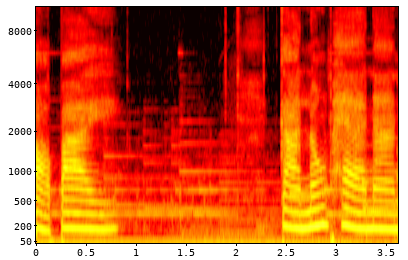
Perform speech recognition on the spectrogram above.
ต่อไป การล่องแพนั้น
